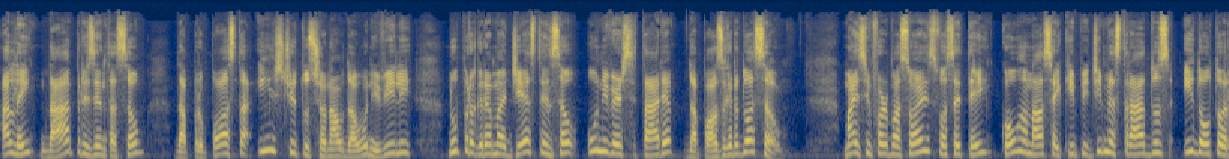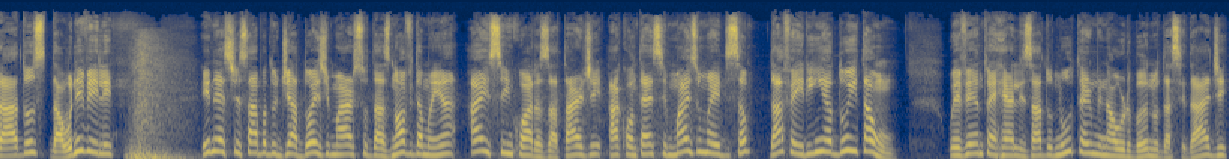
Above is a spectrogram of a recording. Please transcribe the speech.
além da apresentação da proposta institucional da Univille no programa de extensão universitária da pós-graduação. Mais informações você tem com a nossa equipe de mestrados e doutorados da Univille. E neste sábado, dia 2 de março, das 9 da manhã às 5 horas da tarde, acontece mais uma edição da Feirinha do Itaú. O evento é realizado no terminal urbano da cidade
